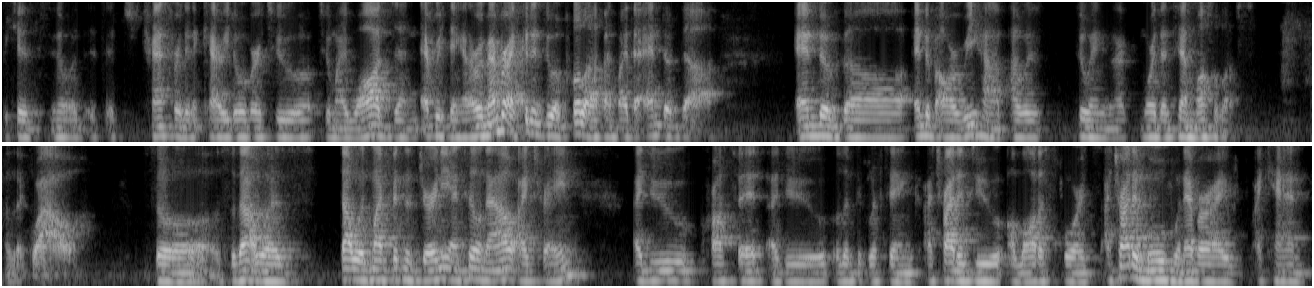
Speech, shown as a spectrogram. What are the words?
because you know it, it transferred and it carried over to to my WODs and everything. And I remember I couldn't do a pull up, and by the end of the end of the end of our rehab, I was doing like more than 10 muscle ups. I was like, wow, so so that was that was my fitness journey until now. I train. I do CrossFit. I do Olympic lifting. I try to do a lot of sports. I try to move whenever I, I can.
